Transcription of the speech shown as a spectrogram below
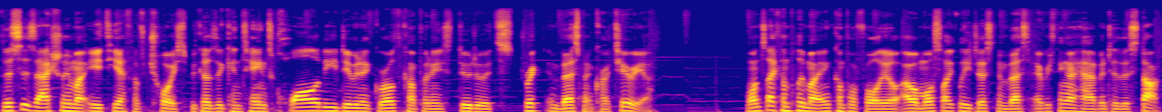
This is actually my ETF of choice because it contains quality dividend growth companies due to its strict investment criteria. Once I complete my income portfolio, I will most likely just invest everything I have into this stock.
